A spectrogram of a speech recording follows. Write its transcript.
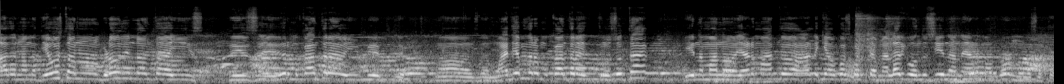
ಆದರೆ ನಮ್ಮ ದೇವಸ್ಥಾನವನ್ನು ಬಿಡೋದಿಲ್ಲ ಅಂತ ಈ ಇದರ ಮುಖಾಂತರ ಮಾಧ್ಯಮದ ಮುಖಾಂತರ ತಿಳಿಸುತ್ತಾ ಈ ನಮ್ಮನ್ನು ಎರಡು ಮಾತು ಆಡಲಿಕ್ಕೆ ಅವಕಾಶ ಕೊಡ್ತೇವೆ. ಎಲ್ಲರಿಗೂ ಒಂದು ಸಿ ನಾನು ಎರಡು ಮಾತುಗಳು ಮುಗಿಸುತ್ತೆ.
